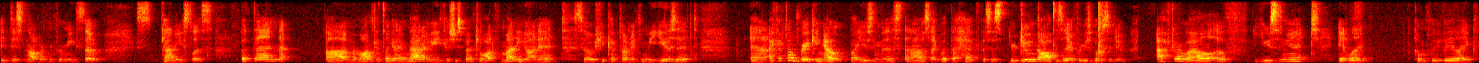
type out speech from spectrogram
it just not working for me so it's kind of useless. But then uh, my mom kept on getting mad at me because she spent a lot of money on it, so she kept on making me use it. And I kept on breaking out by using this, and I was like, what the heck, this is, you're doing the opposite of what you're supposed to do. After a while of using it, it like completely like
